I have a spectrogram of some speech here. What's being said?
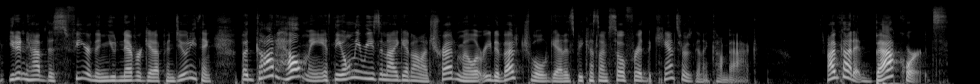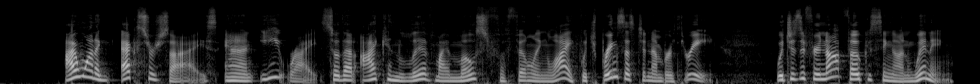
If you didn't have this fear, then you'd never get up and do anything. But God help me if the only reason I get on a treadmill or eat a vegetable again is because I'm so afraid the cancer is going to come back. I've got it backwards. I want to exercise and eat right so that I can live my most fulfilling life, which brings us to number three, which is if you're not focusing on winning,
